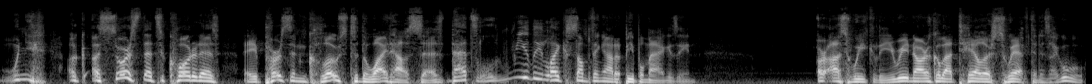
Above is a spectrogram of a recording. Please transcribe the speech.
when you a, a, source that's quoted as a person close to the White House says that's really like something out of People magazine or Us Weekly. You read an article about Taylor Swift, and it's like, ooh,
